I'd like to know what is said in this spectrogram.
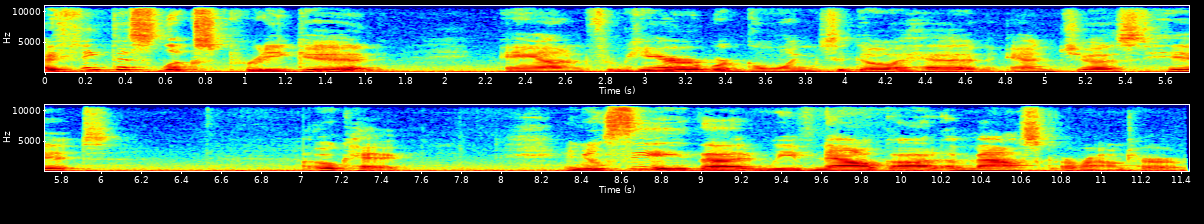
I think this looks pretty good. And from here, we're going to go ahead and just hit OK. And you'll see that we've now got a mask around her.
